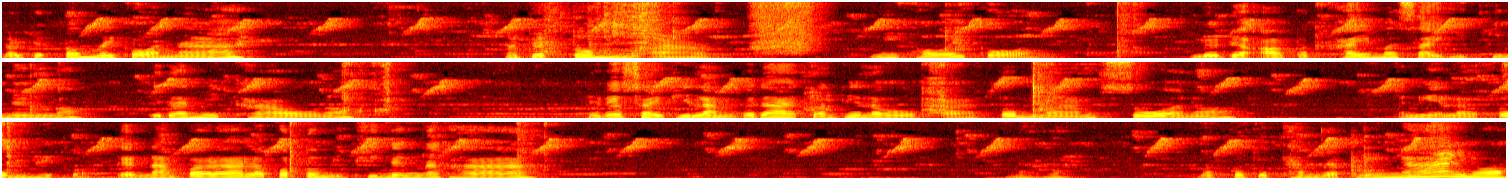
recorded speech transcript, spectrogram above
เราจะต้มไว้ก่อนนะ เราจะต้มอ่านี่เขาไว้ก่อนเดี๋ยวจะเอาตะไคร้มาใส่อีกทีนึงเนาะ จะได้ไม่คาวเนาะเดี๋ยวจะใส่ทีหลังก็ได้ตอนที่เราอ่าต้มน้ำซั่วเนาะอันนี้เราต้มให้ก่อนเดี๋ยวน้ำปลาร้าเราก็ต้มอีกทีนึงนะคะนะคะเราก็จะทำแบบง่ายๆเนาะ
